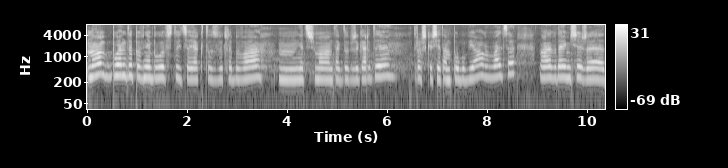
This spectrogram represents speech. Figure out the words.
No, błędy pewnie były w stójce, jak to zwykle bywa. Mm, Nie trzymałam tak dobrze gardy, troszkę się tam pogubiłam w walce, no ale wydaje mi się, że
